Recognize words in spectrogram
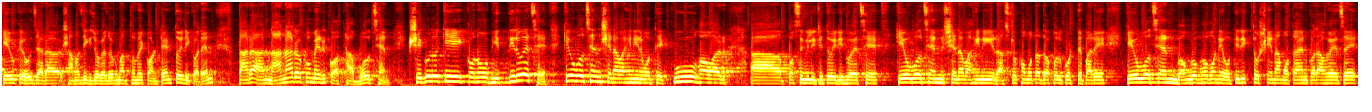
কেউ কেউ যারা সামাজিক যোগাযোগ মাধ্যমে কন্টেন্ট তৈরি করেন তারা নানা রকমের কথা বলছেন। সেগুলো কি কোনো ভিত্তি রয়েছে? কেউ বলছেন সেনাবাহিনীর মধ্যে কু হওয়ার পসিবিলিটি তৈরি হয়েছে। কেউ বলছেন সেনাবাহিনী রাষ্ট্র ক্ষমতা দখল করতে পারে। কেউ বলছেন বঙ্গভবনে অতিরিক্ত সেনা মোতায়েন করা হয়েছে।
